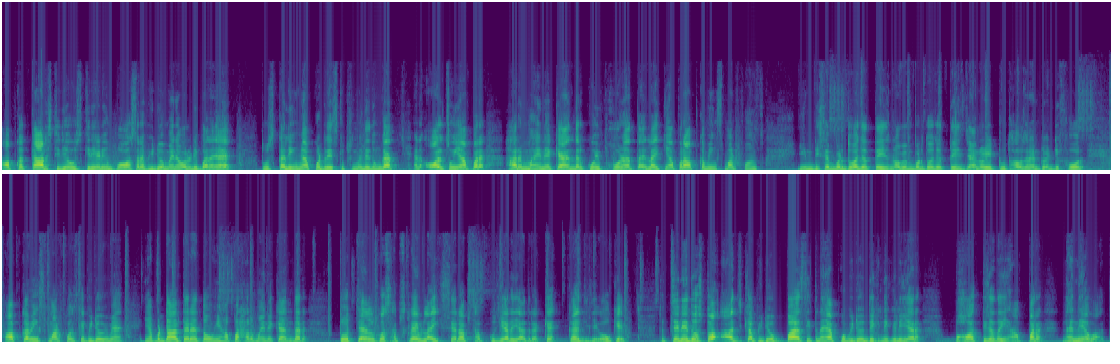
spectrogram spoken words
आपका कार स्टूडियो उसके रिगार्डिंग बहुत सारा वीडियो मैंने ऑलरेडी बनाया है। तो उसका लिंक मैं आपको डिस्क्रिप्शन में दे दूँगा। एंड ऑल्सो यहाँ पर हर महीने के अंदर कोई फ़ोन आता है। लाइक यहाँ पर upcoming smartphones in December 2023 November 2023 January 2024 upcoming smartphones के वीडियो भी मैं यहाँ पर डालते रहता हूँ यहाँ पर हर महीने के अंदर। तो चैनल को सब्सक्राइब लाइक शेयर आप सब कुछ यार याद रख के कर दीजिएगा। ओके तो चलिए दोस्तों, आज का वीडियो बस इतना ही। आपको वीडियो देखने के लिए यार बहुत ही ज़्यादा यहाँ पर धन्यवाद।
